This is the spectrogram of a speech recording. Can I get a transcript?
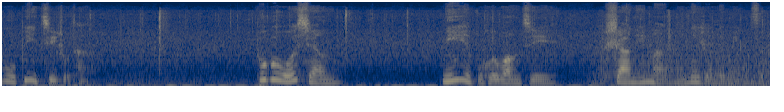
务必记住他。不过我想，你也不会忘记杀你满门的人的名字吧？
